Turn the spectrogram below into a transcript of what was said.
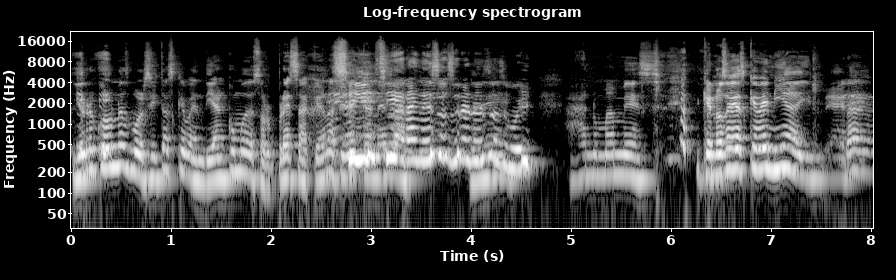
Yo recuerdo unas bolsitas que vendían como de sorpresa, que eran así de Sí, canela. sí, eran esas, eran esas, güey. Ah, no mames. Que no sabías que venía y era.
